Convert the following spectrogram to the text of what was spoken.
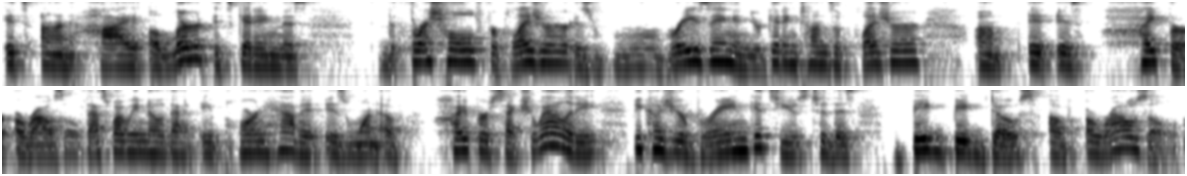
It's on high alert. It's getting this, the threshold for pleasure is raising and you're getting tons of pleasure. Um, it is hyper arousal. That's why we know that a porn habit is one of hypersexuality because your brain gets used to this big, big dose of arousal.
